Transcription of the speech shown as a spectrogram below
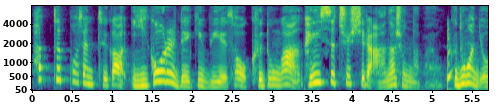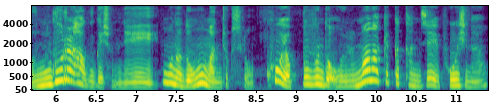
하트 퍼센트가 이거를 내기 위해서 그동안 베이스 출시를 안 하셨나 봐요. 그동안 연구를 하고 계셨네. 어머 나 너무 만족스러워. 코 옆부분도 얼마나 깨끗한지 보이시나요?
